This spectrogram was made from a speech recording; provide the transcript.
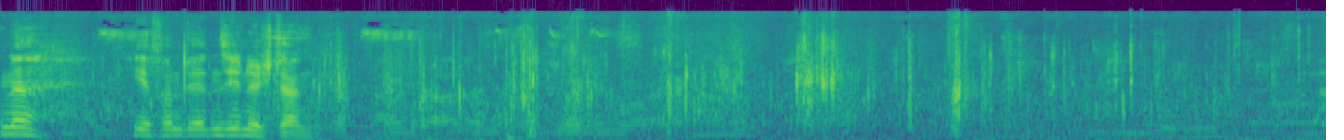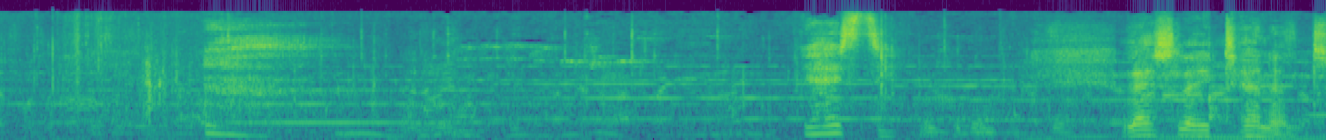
Na, hiervon werden Sie nüchtern. Wie heißt sie? Leslie Tennant.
